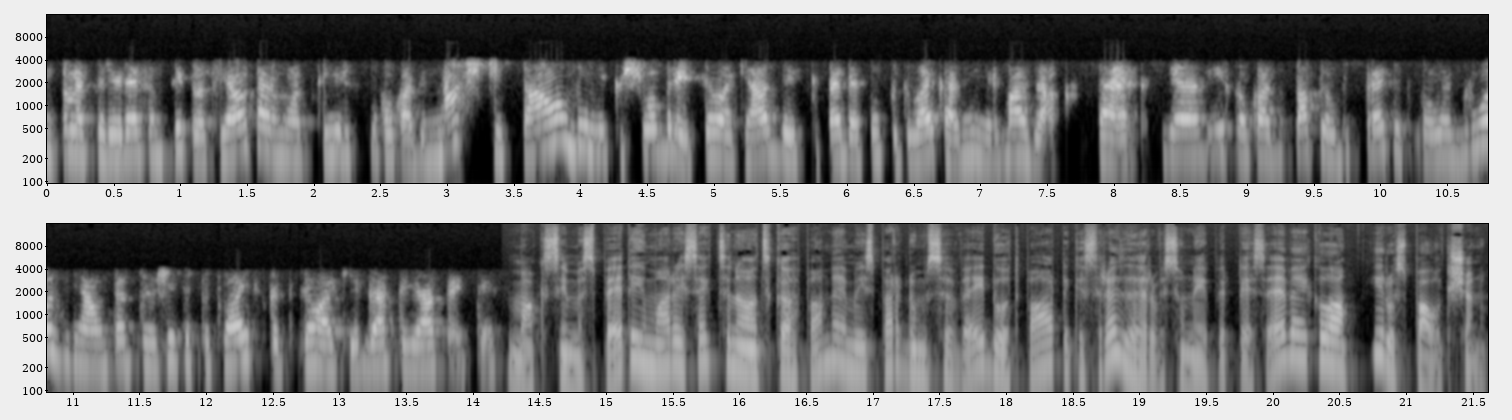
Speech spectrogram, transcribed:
Un to mēs arī redzam citos jautājumos, ka ir kaut kādi našķi saldumi, ka šobrīd cilvēki atzīst, ka pēdējais pusgadu laikā viņi ir mazāk pērk. Ja ir kaut kādas papildus preces, ko liek groziņā, tad šis ir tas laiks, kad cilvēki ir gatavi atteikties. Maksimas pētījumā arī sekcināts, ka pandēmijas paradums veidot pārtikas rezerves un iepirkties e-veikalā ir uz palikšanu.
